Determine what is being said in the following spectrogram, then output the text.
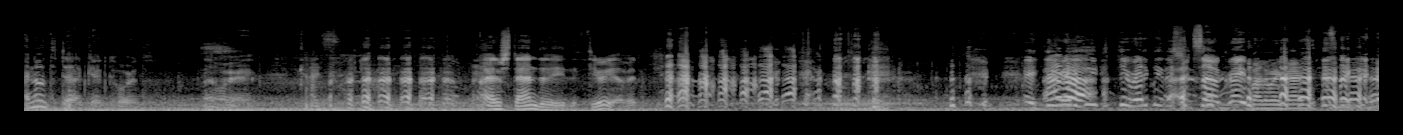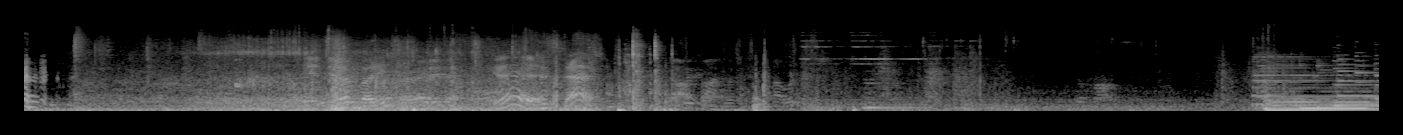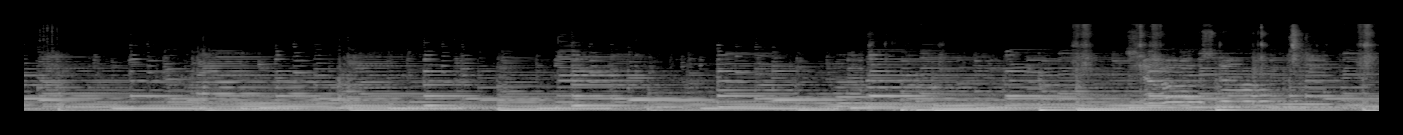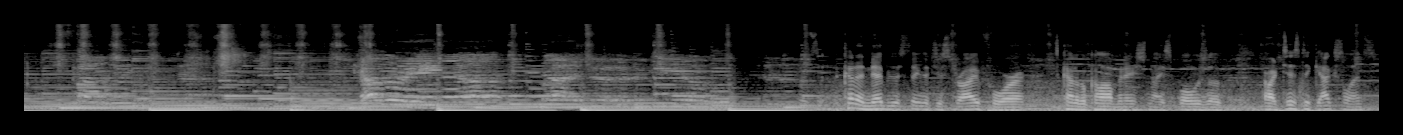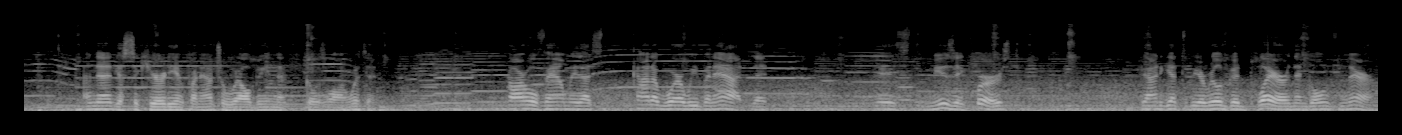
I know the dad get chords. Don't worry. Guys I understand the, the theory of it. Hey, theoretically, theoretically, this should sound great, by the way, guys. buddy? Good. Good stash. Kind of nebulous thing that you strive for. It's kind of a combination, I suppose, of artistic excellence and then the security and financial well-being that goes along with it. Our whole family, that's kind of where we've been at, that is music first, trying to get to be a real good player and then going from there.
